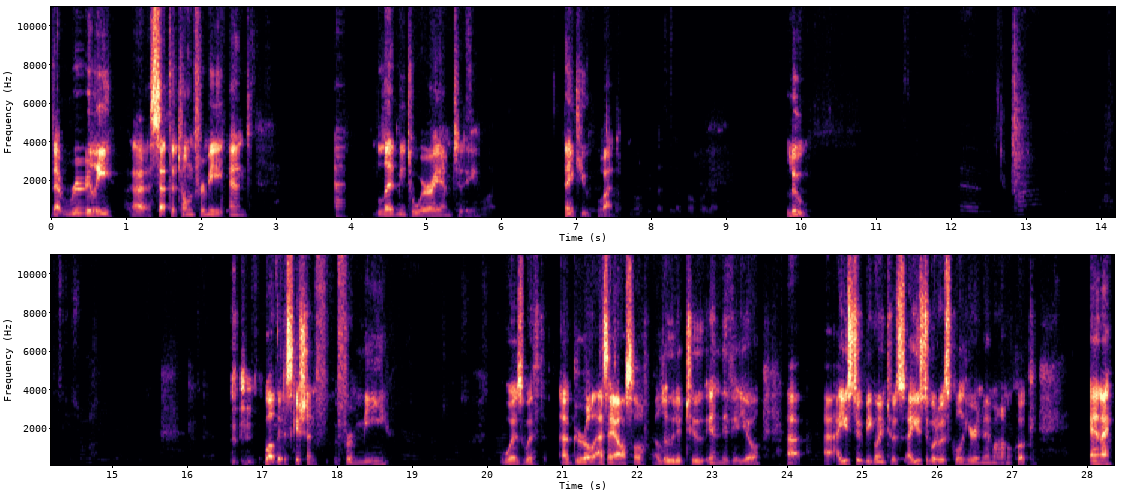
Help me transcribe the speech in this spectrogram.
that really uh, set the tone for me and led me to where I am today. Thank you, Rad. Lou. well, the discussion for me was with a girl, as I also alluded to in the video. Uh, I, I used to be going to, a, I used to go to a school here in Memramcook, and I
